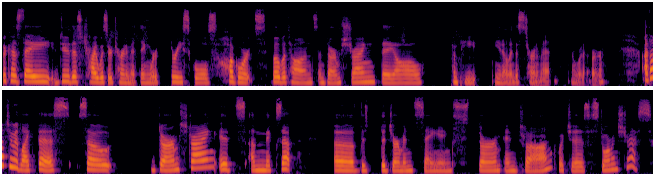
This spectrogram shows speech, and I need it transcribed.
because they do this Triwizard tournament thing where three schools, Hogwarts, Beauxbatons, and Durmstrang, they all compete, you know, in this tournament or whatever. I thought you would like this. So Durmstrang, it's a mix-up of the, the German saying Sturm and Drang, which is storm and stress.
